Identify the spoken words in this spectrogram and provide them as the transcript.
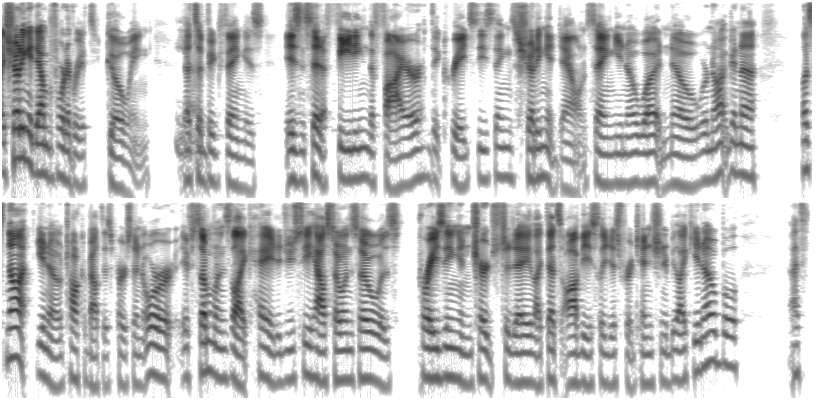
like shutting it down before it ever gets going. Yeah. That's a big thing. Is is instead of feeding the fire that creates these things, shutting it down, saying, you know what, no, we're not gonna. Let's not, you know, talk about this person. Or if someone's like, hey, did you see how so and so was praising in church today? Like that's obviously just for attention. To be like, you know, well, I, th-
